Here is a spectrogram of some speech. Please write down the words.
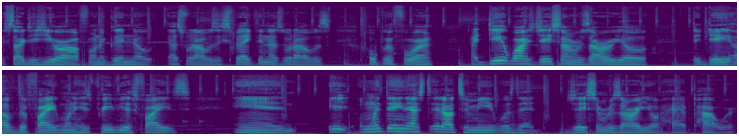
start this year off on a good note. That's what I was expecting. That's what I was hoping for. I did watch Jeison Rosario the day of the fight, one of his previous fights, and it one thing that stood out to me was that Jeison Rosario had power,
